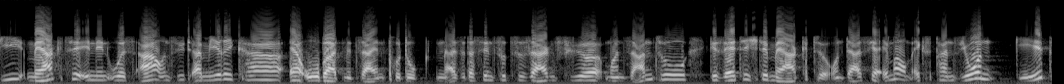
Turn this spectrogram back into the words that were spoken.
die Märkte in den USA und Südamerika erobert mit seinen Produkten. Also das sind sozusagen für Monsanto gesättigte Märkte. Und da es ja immer um Expansion geht,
